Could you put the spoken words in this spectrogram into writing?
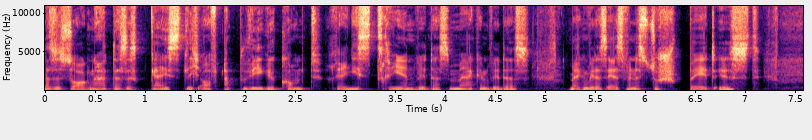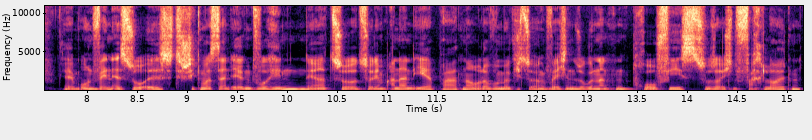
dass es Sorgen hat, dass es geistlich auf Abwege kommt, registrieren wir das, merken wir das? Merken wir das erst, wenn es zu spät ist? Ähm, und wenn es so ist, schicken wir es dann irgendwo hin, ja, zu, zu dem anderen Ehepartner oder womöglich zu irgendwelchen sogenannten Profis, zu solchen Fachleuten?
